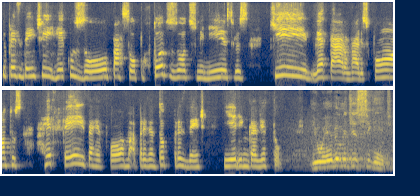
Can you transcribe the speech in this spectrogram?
e o presidente recusou, passou por todos os outros ministros que vetaram vários pontos, refez a reforma, apresentou para o presidente e ele engavetou. E o Weber me disse o seguinte:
